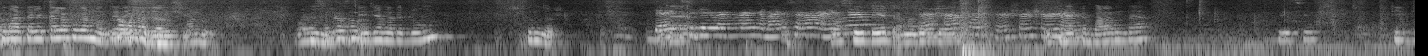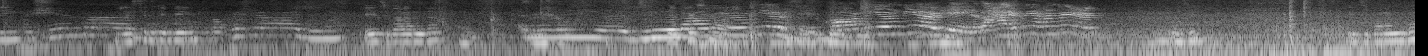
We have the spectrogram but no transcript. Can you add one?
তোমার তাহলে তেলা পোকার মধ্যে রেখে দেওয়া উচিত আছে এই যে আমাদের রুম সুন্দর。আমাদের বেড একটা বারান্দা রয়েছে টিভি ড্রেসিং টেবিল এই যে বারান্দা। এই যে বারান্দা।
